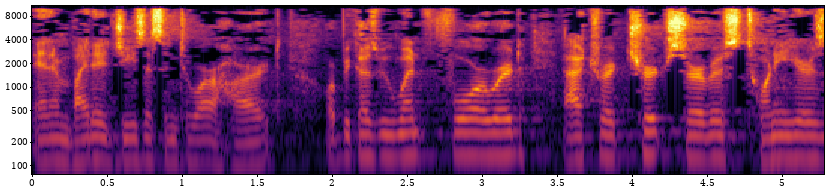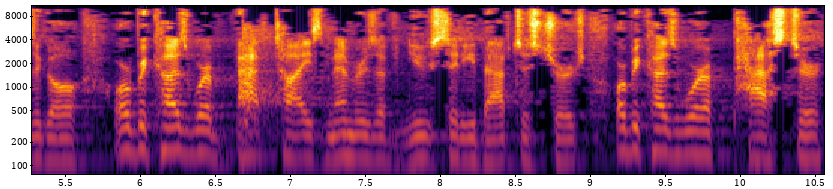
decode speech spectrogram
and invited Jesus into our heart, or because we went forward after a church service 20 years ago, or because we're baptized members of New City Baptist Church, or because we're a pastor,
